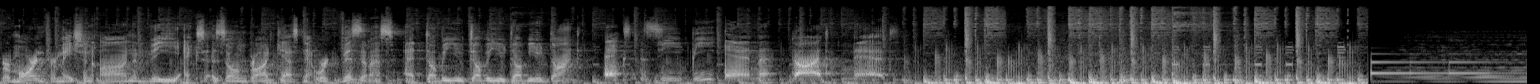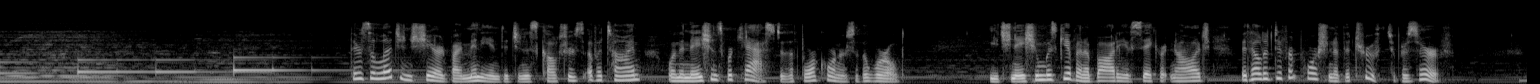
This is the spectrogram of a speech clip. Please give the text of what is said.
For more information on the X Zone Broadcast Network, visit us at www.xzbn.net. There's a legend shared by many indigenous cultures of a time when the nations were cast to the four corners of the world. Each nation was given a body of sacred knowledge that held a different portion of the truth to preserve.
